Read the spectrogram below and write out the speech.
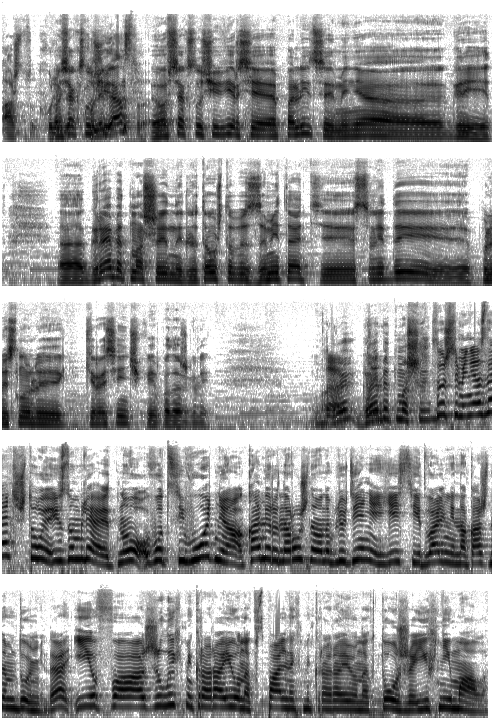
А что, Во хули- всяком, случае, хулиганство? во всяком случае, версия полиции меня э, греет. Э, Грабят машины для того, чтобы заметать э, следы, э, плеснули керосинчика и подожгли. Да. Гра- Грабят машины. Слушайте, меня знаете, что изумляет? Ну, вот сегодня камеры наружного наблюдения есть едва ли не на каждом доме, да, и в а, жилых микрорайонах, в спальных микрорайонах тоже их немало.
